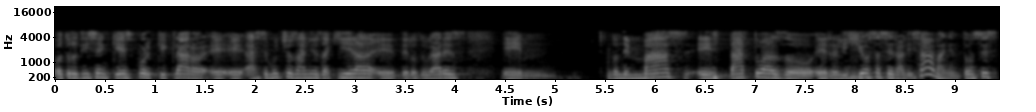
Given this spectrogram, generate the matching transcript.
otros dicen que es porque, claro, eh, eh, hace muchos años aquí era eh, de los lugares em, donde más estatuas religiosas se realizaban. Entonces,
